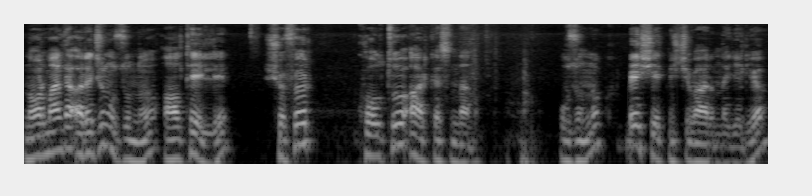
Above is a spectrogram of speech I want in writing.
Normalde aracın uzunluğu 6.50. Şoför koltuğu arkasından uzunluk 5.70 civarında geliyor.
